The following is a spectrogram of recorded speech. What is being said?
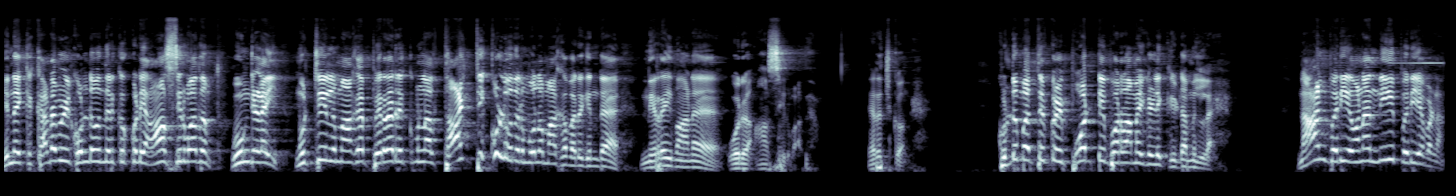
இன்னைக்கு கடவுள் கொண்டு வந்திருக்கக்கூடிய ஆசீர்வாதம் உங்களை முற்றிலுமாக பிறருக்கு முன்னால் தாழ்த்திக் கொள்வதன் மூலமாக வருகின்ற நிறைவான ஒரு ஆசீர்வாதம். நிறைச்சுக்கோங்க குடும்பத்திற்குள் போட்டி பொறாமைகளுக்கு இடமில்லை. நான் பெரியவனா நீ பெரியவனா?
